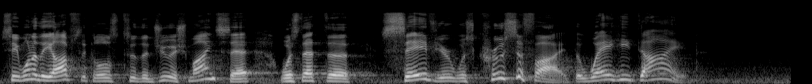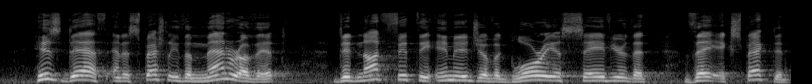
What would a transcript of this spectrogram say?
See, one of the obstacles to the Jewish mindset was that the Savior was crucified, the way He died. His death, and especially the manner of it, did not fit the image of a glorious Savior that they expected.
